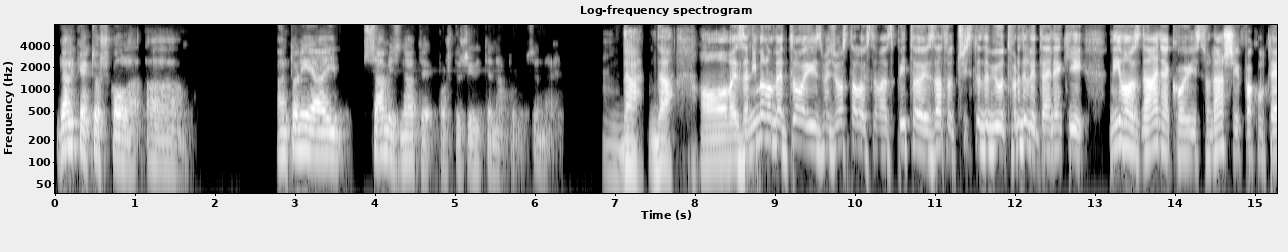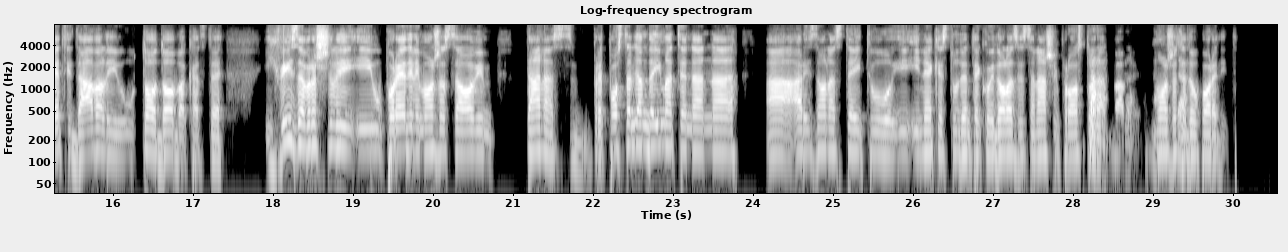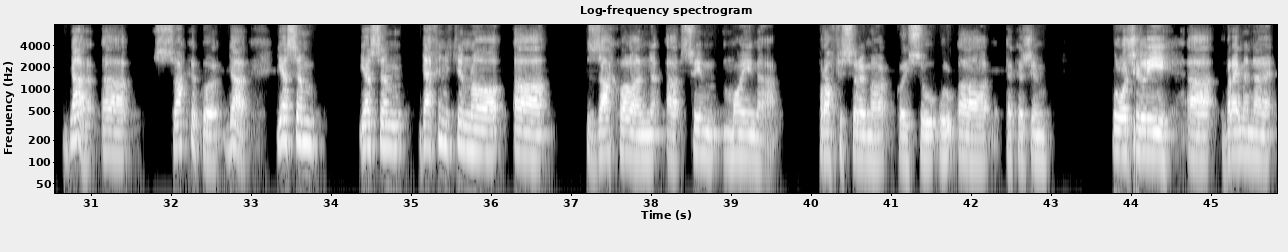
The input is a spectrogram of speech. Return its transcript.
velika je to škola. A, Antonija, i sami znate, pošto živite na polju, ne? Da, da. Ove, ovaj, zanimalo me to i između ostalog sam vas pitao i zato čisto da bi utvrdili taj neki nivo znanja koji su naši fakulteti davali u to doba kad ste ih vi završili i uporedili možda sa ovim danas. Pretpostavljam da imate na, na Arizona State-u i, i neke studente koji dolaze sa naših prostora, da, pa da, da, možete da. da uporedite. Da, a, svakako, da. Ja sam, ja sam definitivno a, zahvalan a, svim mojim profesorima koji su, a, da kažem, uložili a, vremena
